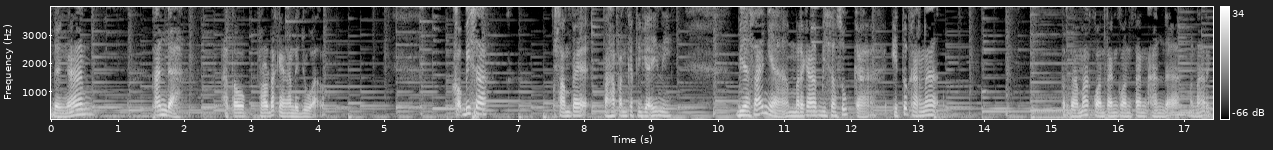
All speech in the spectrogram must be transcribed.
dengan anda atau produk yang anda jual. Kok bisa sampai tahapan ketiga ini? Biasanya mereka bisa suka itu karena pertama konten-konten anda menarik.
